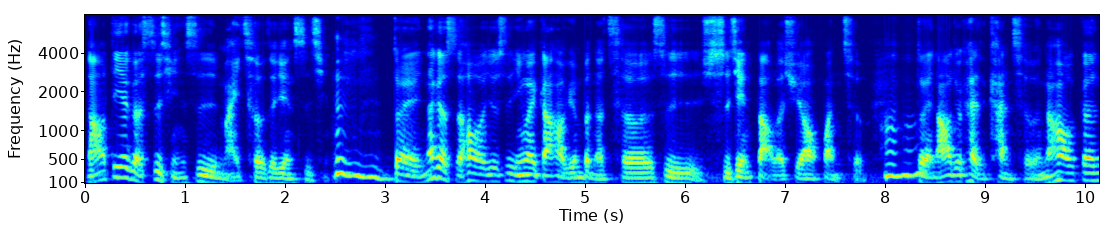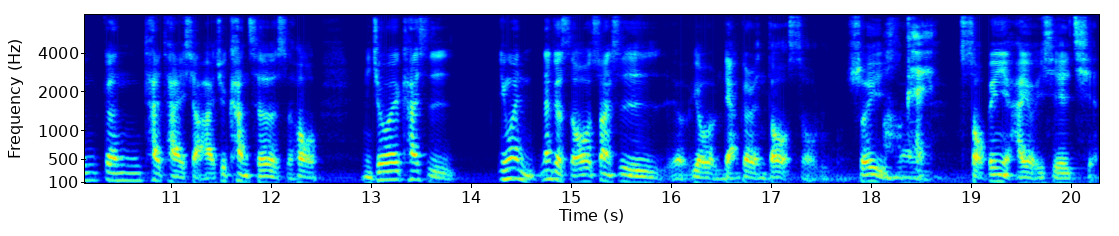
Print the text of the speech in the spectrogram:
然后第二个事情是买车这件事情。嗯嗯嗯，对，那个时候就是因为刚好原本的车。是时间到了，需要换车，嗯对，然后就开始看车，然后跟跟太太、小孩去看车的时候，你就会开始，因为那个时候算是有有两个人都有收入，所以手边也还有一些钱，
